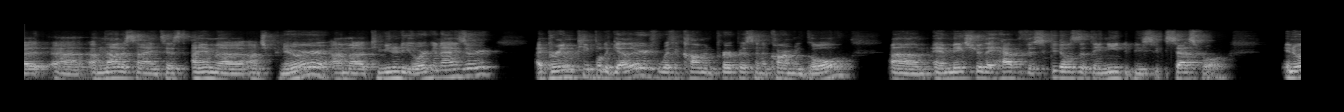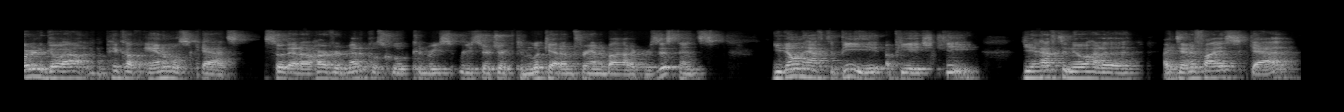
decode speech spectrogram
but uh, i'm not a scientist. I am an entrepreneur. I'm a community organizer. I bring people together with a common purpose and a common goal um, and make sure they have the skills that they need to be successful in order to go out and pick up animal scats so that a Harvard Medical School can re- researcher can look at them for antibiotic resistance, you don't have to be a PhD. You have to know how to identify a scat,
